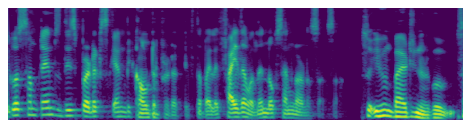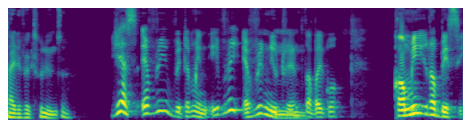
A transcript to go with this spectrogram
because sometimes this products can be counter productive तपाईँलाई फाइदा भन्दा नोक्सान गर्न सक्छ। सो इभन बायोटिनहरूको साइड इफेक्ट्स पनि हुन्छ? यस every vitamin every every nutrient तपाईँको कमी र बेसी।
